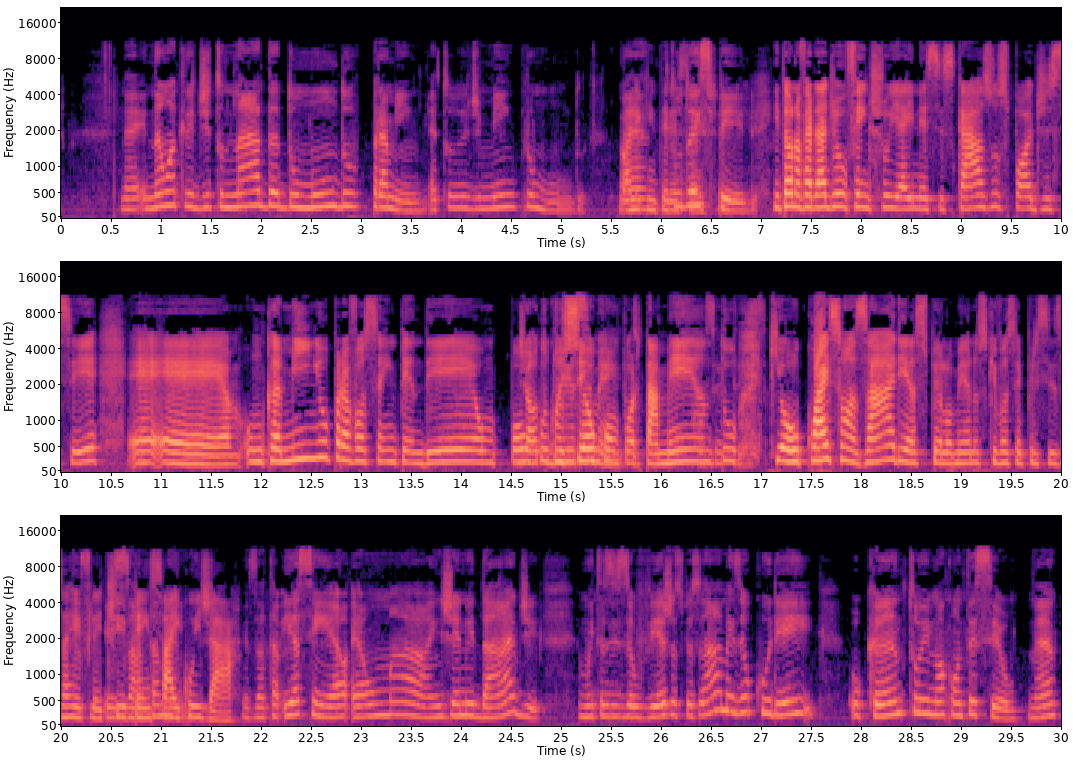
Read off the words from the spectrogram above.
Né? Não acredito nada do mundo para mim, é tudo de mim para o mundo. Olha né? que interessante. Tudo é espelho. Então, na verdade, o Feng Shui aí nesses casos pode ser é, é, um caminho para você entender um pouco do seu comportamento, que, ou quais são as áreas, pelo menos, que você precisa refletir, Exatamente. pensar e cuidar. Exatamente. E assim, é, é uma ingenuidade. Muitas vezes eu vejo as pessoas, ah, mas eu curei o canto e não aconteceu, né?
